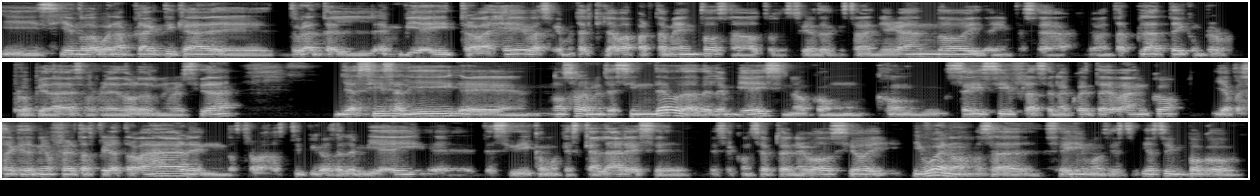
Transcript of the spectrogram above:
y, siguiendo la buena práctica, eh, durante el MBA trabajé, básicamente alquilaba apartamentos a otros estudiantes que estaban llegando y de ahí empecé a levantar plata y comprar propiedades alrededor de la universidad y así salí eh, no solamente sin deuda del MBA, sino con, con, seis cifras en la cuenta de banco. Y a pesar que tenía ofertas para ir a trabajar en los trabajos típicos del MBA, eh, decidí como que escalar ese, ese concepto de negocio. Y, y, bueno, o sea, seguimos. Ya estoy, un poco,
